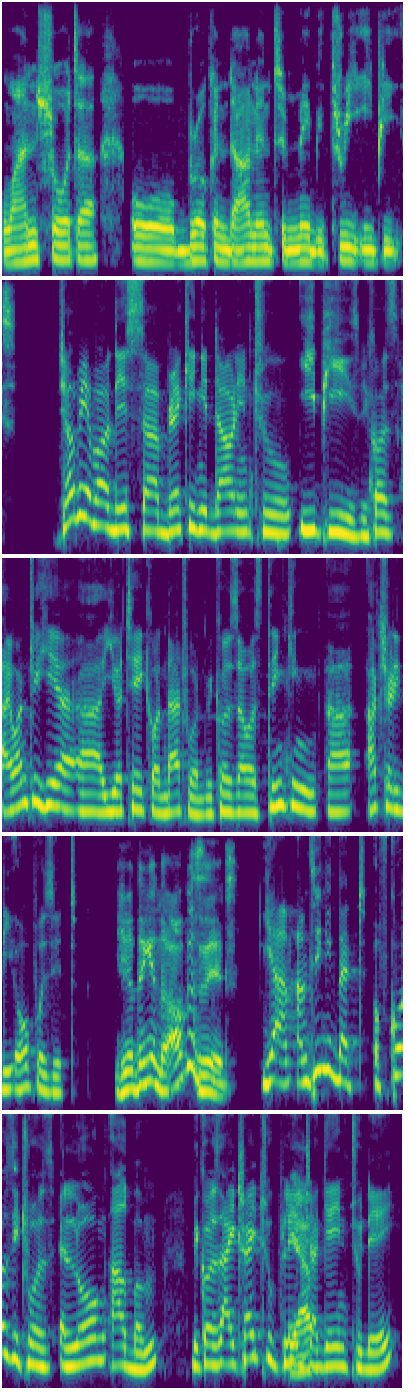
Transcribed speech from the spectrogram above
one shorter or broken down into maybe three EPs. Tell me about this uh, breaking it down into EPs because I want to hear uh, your take on that one because I was thinking uh, actually the opposite. You're thinking the opposite. Yeah, I'm, I'm, thinking that of course it was a long album because I tried to play yep. it again today,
